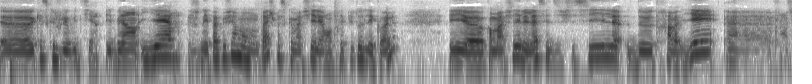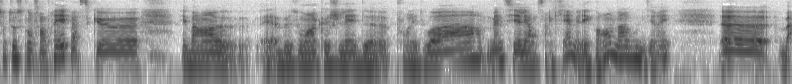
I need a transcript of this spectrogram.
Euh, Qu'est-ce que je voulais vous dire? Eh bien, hier, je n'ai pas pu faire mon montage parce que ma fille, elle est rentrée plus tôt de l'école. Et euh, quand ma fille, elle est là, c'est difficile de travailler, euh, enfin surtout se concentrer parce que, eh ben, elle a besoin que je l'aide pour les devoirs, même si elle est en cinquième, elle est grande, hein, vous me direz. Ben,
